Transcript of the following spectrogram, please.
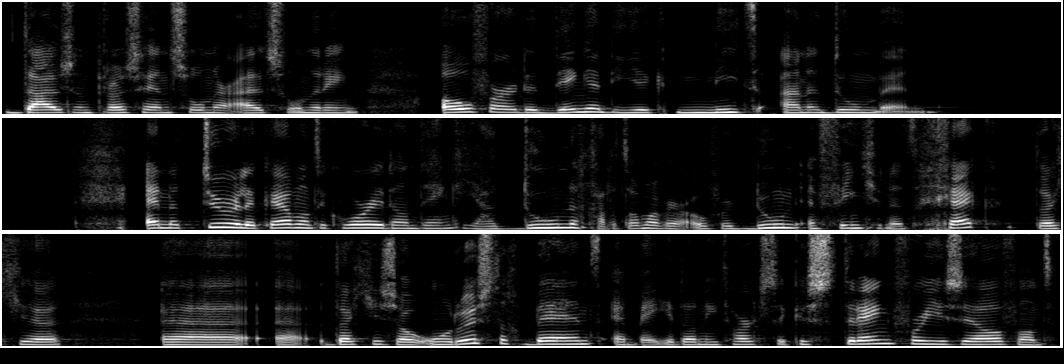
duizend procent zonder uitzondering, over de dingen die ik niet aan het doen ben. En natuurlijk, hè, want ik hoor je dan denken, ja, doen, dan gaat het allemaal weer over doen. En vind je het gek dat je uh, uh, dat je zo onrustig bent en ben je dan niet hartstikke streng voor jezelf? Want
